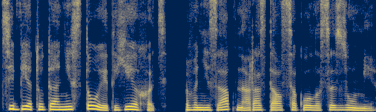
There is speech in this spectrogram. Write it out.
«Тебе туда не стоит ехать», — внезапно раздался голос Изуми.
